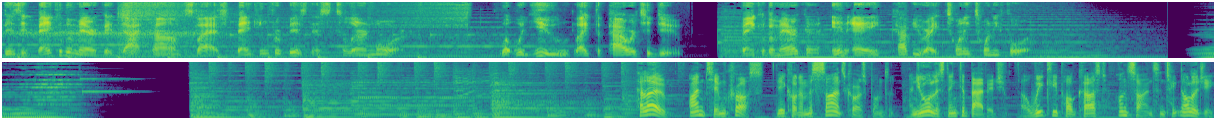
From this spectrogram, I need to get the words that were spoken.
Visit bankofamerica.com slash banking for business to learn more. What would you like the power to do? Bank of America, N.A., copyright 2024. Hello, I'm Tim Cross, the Economist science correspondent, and you're listening to Babbage, a weekly podcast on science and technology.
